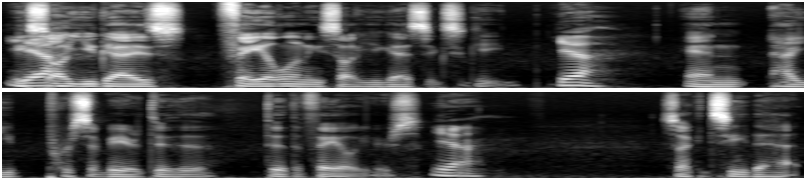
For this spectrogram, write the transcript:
He Yeah. saw you guys fail and he saw you guys succeed, yeah, and how you persevered through the through the failures. yeah, So I could see that.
